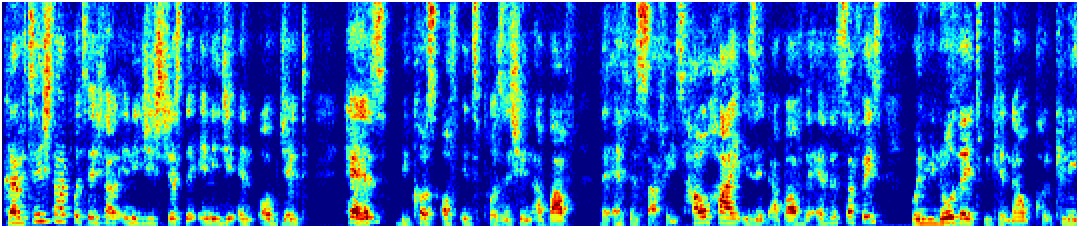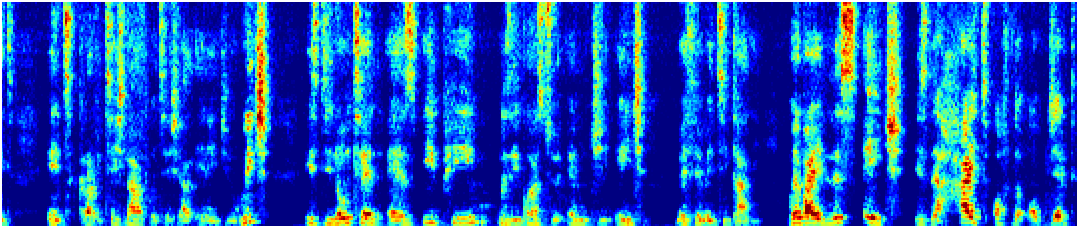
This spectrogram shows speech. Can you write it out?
Gravitational potential energy is just the energy an object has because of its position above the Earth's surface. How high is it above the Earth's surface? When we know that, we can now calculate its gravitational potential energy, which is denoted as EP is equals to mgh mathematically, whereby this h is the height of the object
